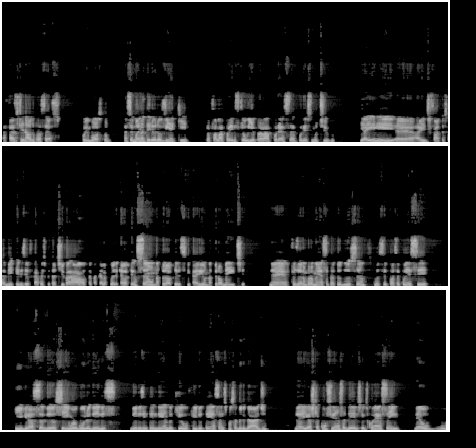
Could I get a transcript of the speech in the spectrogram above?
a fase final do processo. Foi em Boston. Na semana anterior eu vim aqui para falar para eles que eu ia para lá por essa por esse motivo. E aí, é, aí de fato eu sabia que eles iam ficar com a expectativa alta, com aquela coisa, aquela tensão natural que eles ficariam naturalmente, né? Fizeram promessa para todos os santos que você possa conhecer. E graças a Deus, sim, o orgulho deles, deles entendendo que o filho tem essa responsabilidade, né? E eu acho que a confiança deles, que eles conhecem né, o, o,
